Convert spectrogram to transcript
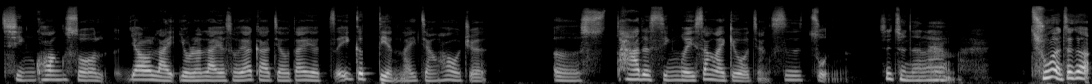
情况说要来有人来的时候要跟他交代的这一个点来讲的话，我觉得呃他的行为上来给我讲是准的，是准的啦。嗯、除了这个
